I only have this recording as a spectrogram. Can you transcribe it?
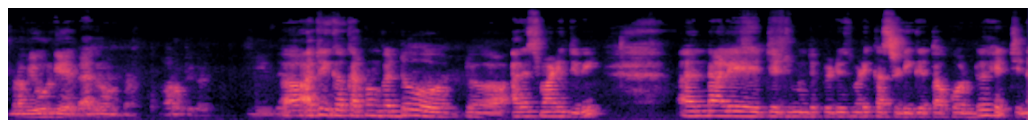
ಮೇಡಮ್ ಇವ್ರಿಗೆ ಬ್ಯಾಕ್ಗ್ರೌಂಡ್ ಮೇಡಮ್ ಆರೋಪಿಗಳು. ಅದು ಈಗ ಕರ್ಕೊಂಡು ಬಂದು ಅರೆಸ್ಟ್ ಮಾಡಿದ್ದೀವಿ. ನಾಳೆ ಜಡ್ಜ್ ಮುಂದೆ ಪ್ರೊಡ್ಯೂಸ್ ಮಾಡಿ ಕಸ್ಟಡಿಗೆ ತಗೊಂಡು ಹೆಚ್ಚಿನ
